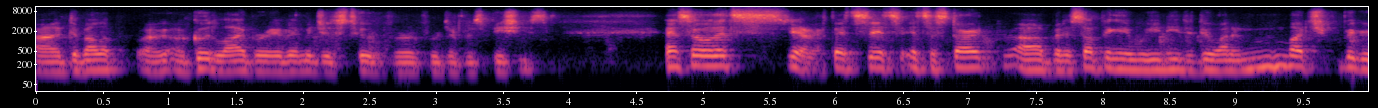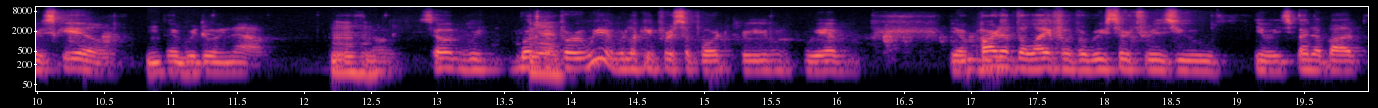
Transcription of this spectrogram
uh, develop a, a, good library of images too for, for different species. And so that's yeah, that's it's it's a start, uh, but it's something that we need to do on a much bigger scale mm-hmm. than we're doing now. Mm-hmm. So, so, we're looking yeah. for we, we're looking for support. We we have you know part of the life of a researcher is you you know you spend about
